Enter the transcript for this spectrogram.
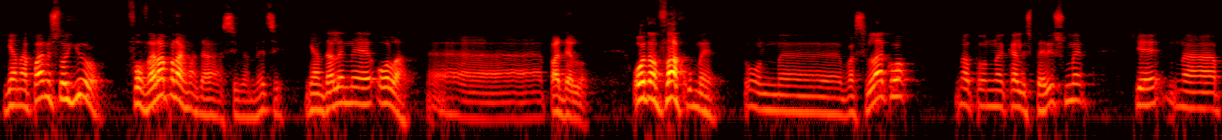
για να πάνε στο Euro. Φοβερά πράγματα συμβαίνουν έτσι, για να τα λέμε όλα, ε, Παντέλο. Όταν θα έχουμε τον ε, Βασιλάκο, να τον ε, καλησπερίσουμε και να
